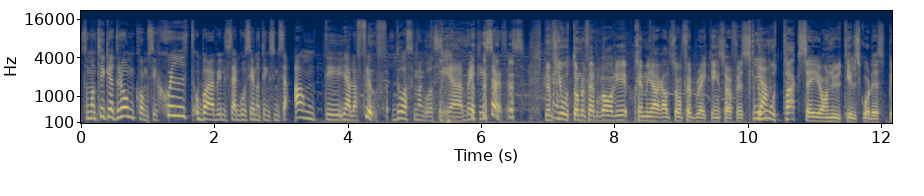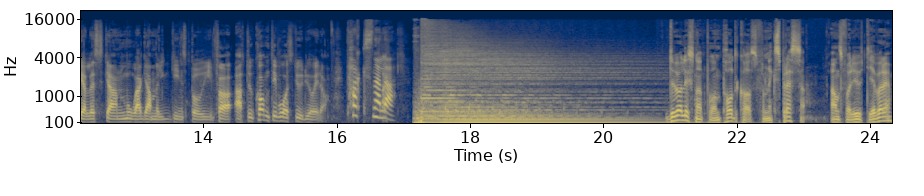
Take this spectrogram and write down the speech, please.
Så man tycker att romcoms är skit och bara vill så här, gå och se någonting som är så här, anti jävla fluff, då ska man gå och se Breaking Surface. Den 14 februari, premiär alltså för Breaking Surface. Stort ja. tack säger jag nu till skådespelerskan Moa Gammel-Ginsburg för att du kom till vår studio idag. Tack snälla! Tack. Du har lyssnat på en podcast från Expressen. Ansvarig utgivare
